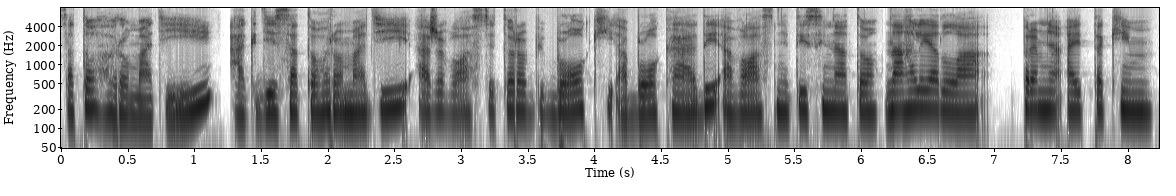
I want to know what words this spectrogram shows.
sa to hromadí a kde sa to hromadí a že vlastne to robí bloky a blokády a vlastne ty si na to nahliadla pre mňa aj takým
